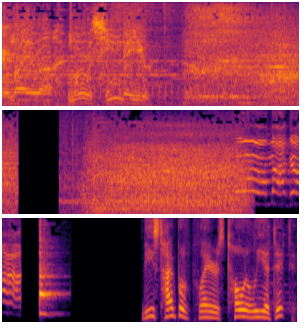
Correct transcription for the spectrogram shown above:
お前はもう死んでいる。These type of players totally addicted,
